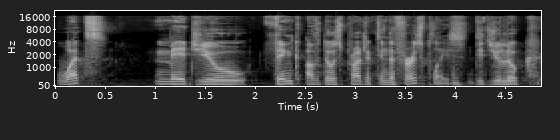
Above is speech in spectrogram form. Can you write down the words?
what made you think of those projects in the first place did you look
